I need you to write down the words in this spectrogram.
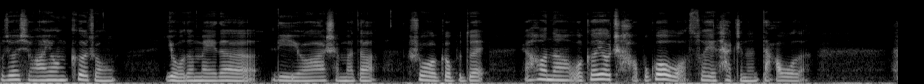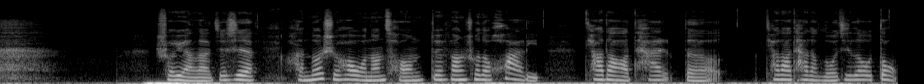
我就喜欢用各种。有的没的理由啊什么的，说我哥不对，然后呢，我哥又吵不过我，所以他只能打我了。说远了，就是很多时候我能从对方说的话里挑到他的，挑到他的逻辑漏洞，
